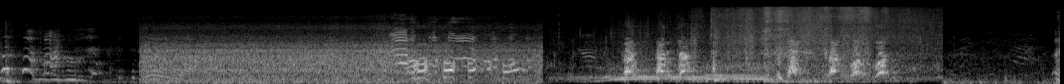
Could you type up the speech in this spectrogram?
Looks oh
